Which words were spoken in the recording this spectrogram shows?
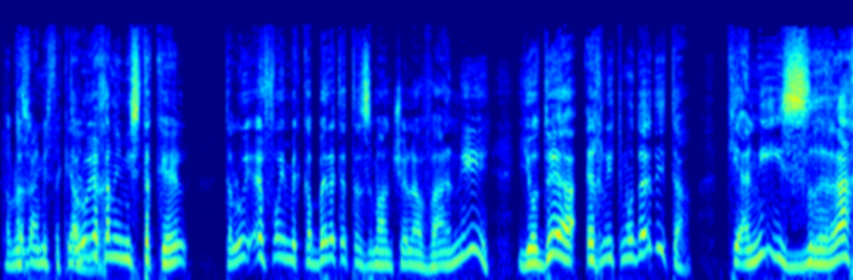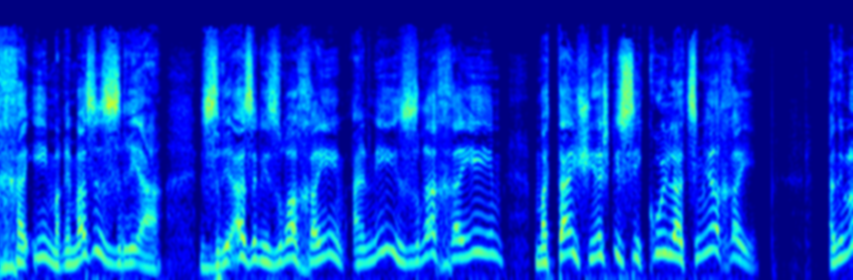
תלוי איך אני מסתכל. תלוי איך אני מסתכל, תלוי איפה היא מקבלת את הזמן שלה, ואני יודע איך להתמודד איתה. כי אני אזרח חיים. הרי מה זה זריעה? זריעה זה לזרוע חיים. אני אזרח חיים מתי שיש לי סיכוי להצמיח חיים. אני לא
